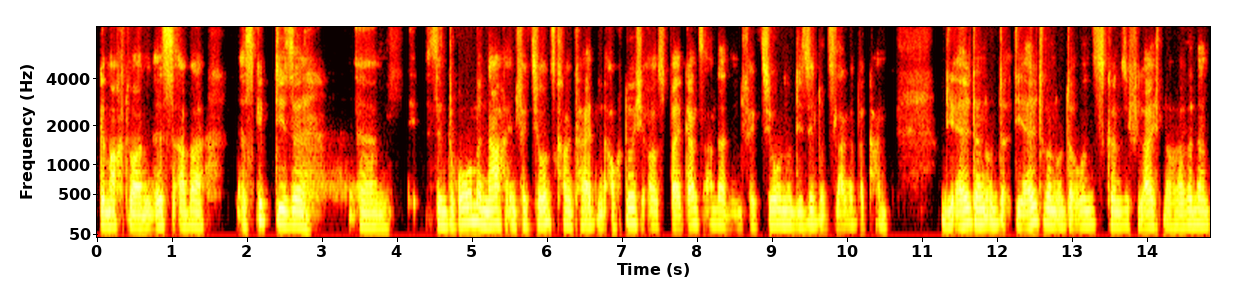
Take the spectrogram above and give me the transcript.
gemacht worden ist, aber es gibt diese ähm, Syndrome nach Infektionskrankheiten auch durchaus bei ganz anderen Infektionen und die sind uns lange bekannt. Und die Eltern und die Älteren unter uns können sich vielleicht noch erinnern,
